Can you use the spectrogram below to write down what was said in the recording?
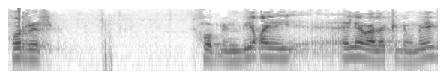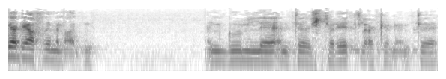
حرر. خب نبيعه إليه ولكنه ما يقدر يأخذ من عدن نقول له أنت اشتريت لكن أنت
